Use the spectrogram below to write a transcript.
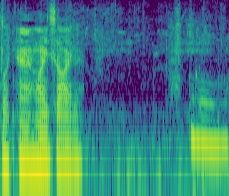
ปวดหาหอยซอยเลย กินเองเลย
